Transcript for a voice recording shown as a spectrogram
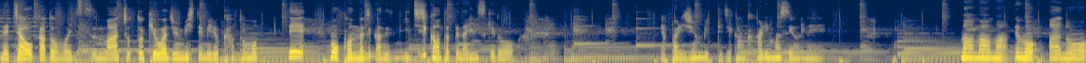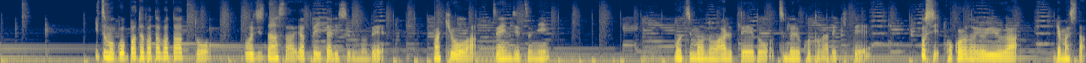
寝ちゃおうかと思いつつ、まあちょっと今日は準備してみるかと思って、もうこんな時間ですね。1時間は経ってないんですけど、やっぱり準備って時間かかりますよね。まあまあまあ、でも、あの、いつもこうバタバタバタっと当日の朝やっていたりするので、まあ今日は前日に持ち物をある程度詰めることができて、少し心の余裕が出ました。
